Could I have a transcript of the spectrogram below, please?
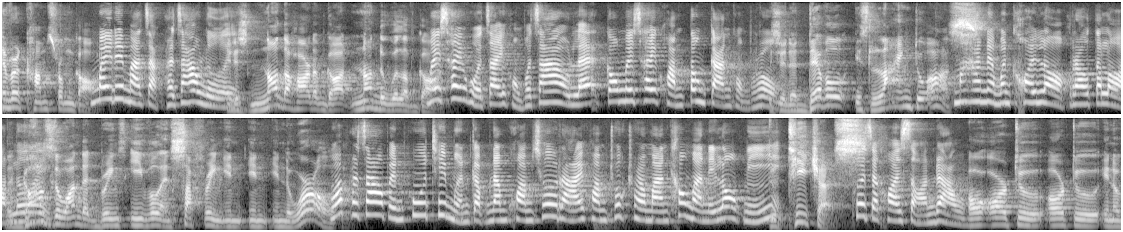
never comes from God. ไม่ได้มาจากพระเจ้าเลย It is not the heart of God, not the will of ไม่ God. ใช่หัวใจของพระเจ้าและก็ไม่ใช่ความต้องการของพระอง You ค์ see, the devil is lying to us. มารเนี่ยมันคอยหลอกเราตลอด That เลย God's the one that brings evil and suffering in, in, in the world ว่าพระเจ้าเป็นผู้ที่เหมือนกับนำความชั่วร้ายความทุกข์ทรมานเข้ามาในโลกนี้ to teach us เพื่อจะคอยสอนเรา or, or to, or to you know,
